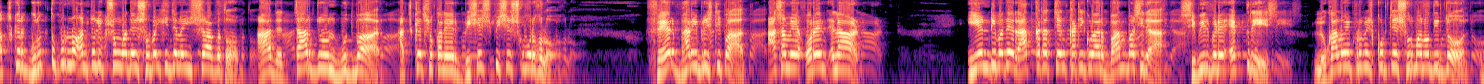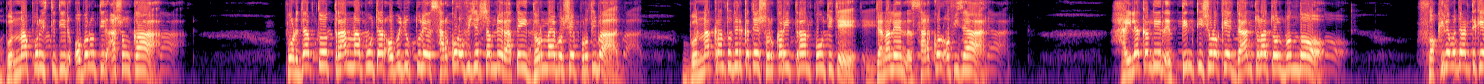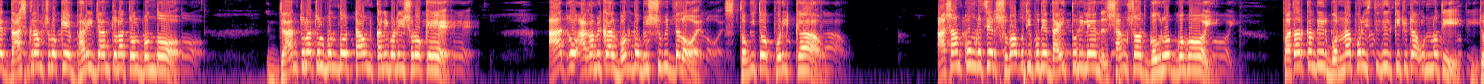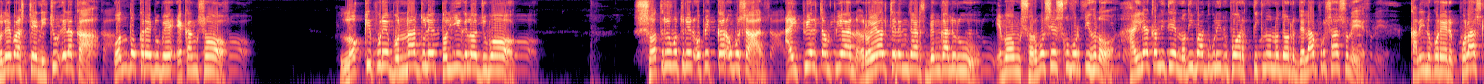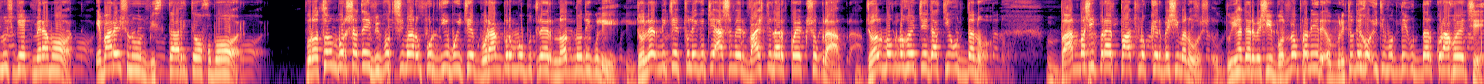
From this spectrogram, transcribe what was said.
আজকের গুরুত্বপূর্ণ আঞ্চলিক সংবাদে সবাইকে জানাই স্বাগত। আজ চার জুন বুধবার, আজকের সকালের বিশেষ বিশেষ খবর হলো, ফের ভারী বৃষ্টিপাত, আসামে অরেঞ্জ অ্যালার্ট ইএনডি বাদে রাত কাটাচ্ছেন কাটিগুড়ার বানবাসীরা শিবির বেড়ে একত্রিশ। লোকালয়ে প্রবেশ করছে সুরমা নদীর জল, বন্যা পরিস্থিতির অবনতির আশঙ্কা। পর্যাপ্ত ত্রাণ না পৌঁছার অভিযোগ তুলে সার্কল অফিসের সামনে রাতেই ধর্নায় বসে প্রতিবাদ। বন্যাক্রান্তদের কাছে সরকারি ত্রাণ পৌঁছেছে, জানালেন সার্কল অফিসার। হাইলাকান্দির তিনটি সড়কে যান চলাচল বন্ধ। ফকিরাবাজার থেকে দাসগ্রাম সড়কে ভারী যান চলাচল বন্ধ। যান চলাচল বন্ধ টাউন কালীবাড়ি সড়কে। আজ ও আগামীকাল বন্ধ বিশ্ববিদ্যালয়। স্থগিত পরীক্ষাও। আসাম কংগ্রেসের সভাপতি পদে দায়িত্ব নিলেন সাংসদ গৌরব গগৈ। পাতারকান্দির বন্যা পরিস্থিতির কিছুটা উন্নতি, জলে ভাসছে নিচু এলাকা, অন্ধকারে ডুবে একাংশ। লক্ষ্মীপুরে বন্যার জলে তলিয়ে গেল যুবক। সতেরো বছরের অপেক্ষার অবসান, IPL champion Royal Challengers Bengaluru. এবং সর্বশেষ খবরটি হলো, হাইলাকান্দিতে নদীবাঁধগুলির উপর তীক্ষ্ণ নজর জেলা প্রশাসনের। কালীনগরের পলাশ লুস গেট মেরামত। এবারে শুনুন বিস্তারিত খবর। প্রথম বর্ষাতেই বিপদসীমার উপর দিয়ে বইছে বরাক ব্রহ্মপুত্রের নদ নদীগুলি। জলের নিচে চলে গেছে আসামের বাইশ জেলার কয়েকশো গ্রাম। জলমগ্ন হয়েছে জাতীয় উদ্যানও। বানবাসী প্রায় পাঁচ লক্ষের বেশি মানুষ, দুই হাজার বেশি বন্যপ্রাণীর মৃতদেহ ইতিমধ্যে উদ্ধার করা হয়েছে।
